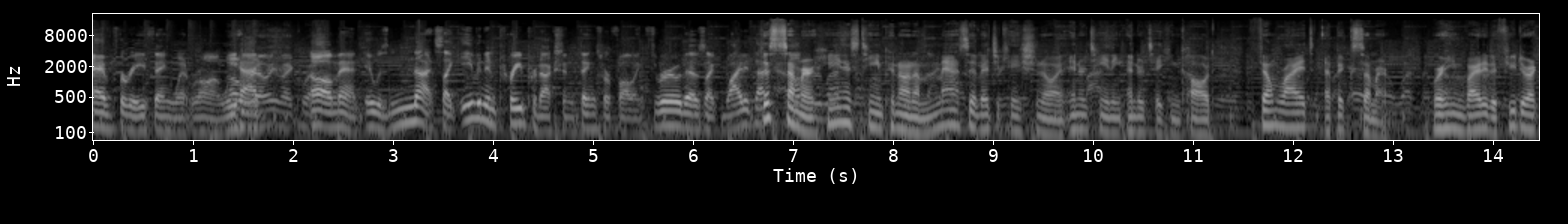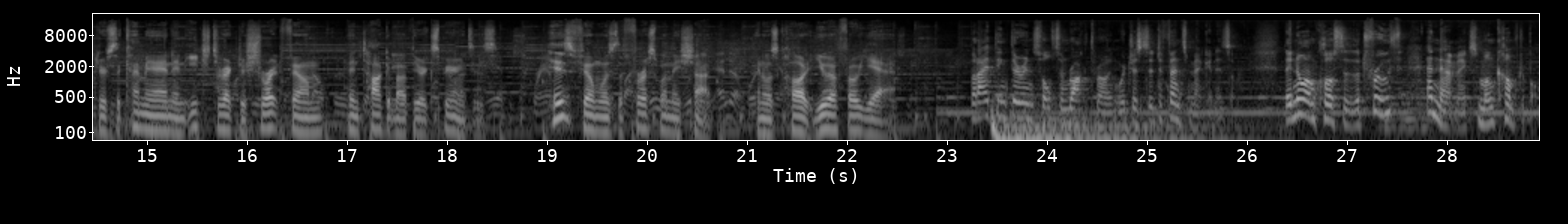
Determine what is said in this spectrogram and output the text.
everything went wrong. We Oh, had really? Like? Oh man, it was nuts. Like even in pre-production things were falling through. That was like why did that This summer, he and his team put on a massive educational and entertaining undertaking called Film Riot Epic Summer, where he invited a few directors to come in and each direct a short film, then talk about their experiences. His film was the first one they shot, and was called UFO Yeah. But I think their insults and rock throwing were just a defense mechanism. They know I'm close to the truth, and that makes them uncomfortable.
